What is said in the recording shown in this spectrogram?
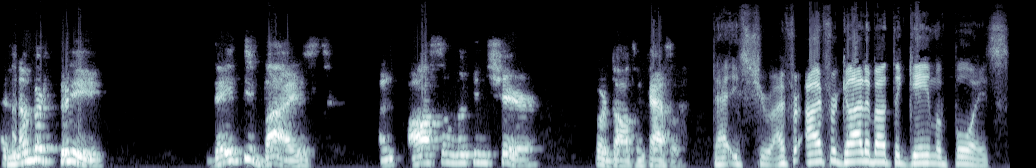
And number three, they devised an awesome looking chair for Dalton Castle. That is true. I, for, I forgot about the game of boys,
